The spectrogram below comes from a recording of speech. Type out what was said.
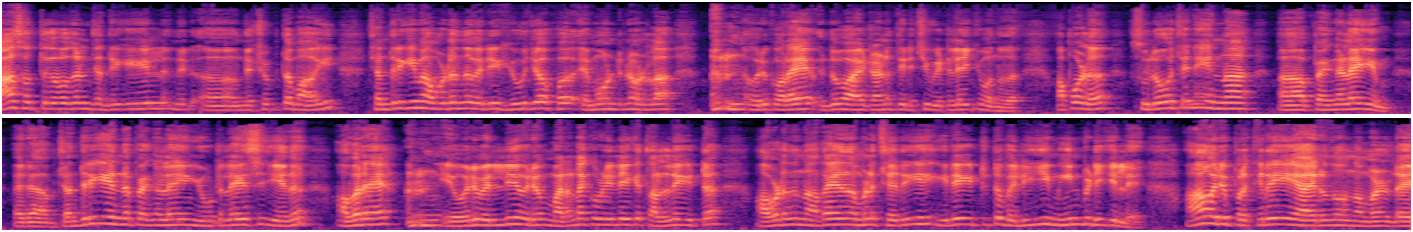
ആ- സ്വത്തുവകകൾ ചന്ദ്രികയിൽ നിക്ഷിപ്തമായി ചന്ദ്രികയും അവിടെ നിന്ന് ഒരു ഹ്യൂജ് ഓഫ് എമൗണ്ടിനുള്ള ഒരു കുറേ ഇതുമായിട്ടാണ് തിരിച്ച് വീട്ടിലേക്ക് വന്നത്. അപ്പോൾ സുലോചന എന്ന പെങ്ങളെയും ചന്ദ്രിക എന്ന പെങ്ങളെയും യൂട്ടിലൈസ് ചെയ്ത് അവരെ ഒരു വലിയ ഒരു മരണക്കുഴിയിലേക്ക് തള്ളിയിട്ട് അവിടെ നിന്ന് അതായത് നമ്മൾ ചെറിയ ഇരയിട്ടിട്ട് വലിയ മീൻ പിടിക്കില്ലേ? ആ ഒരു പ്രക്രിയയായിരുന്നു നമ്മളുടെ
